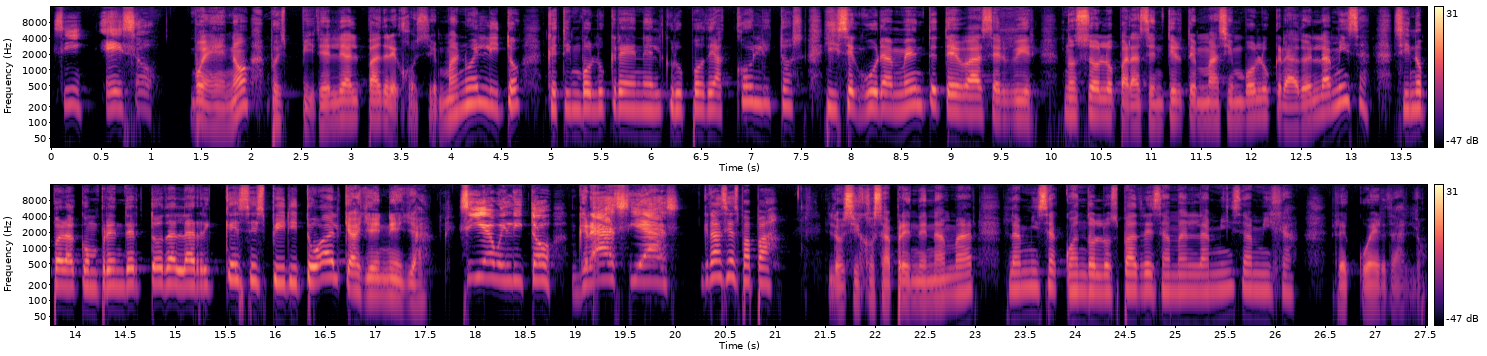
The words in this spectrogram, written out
sí, eso. Bueno, pues pídele al padre José Manuelito que te involucre en el grupo de acólitos y seguramente te va a servir no solo para sentirte más involucrado en la misa, sino para comprender toda la riqueza espiritual que hay en ella. Sí, abuelito, gracias. Gracias, papá. Los hijos aprenden a amar la misa cuando los padres aman la misa, mija. Recuérdalo.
